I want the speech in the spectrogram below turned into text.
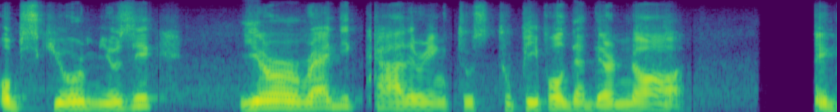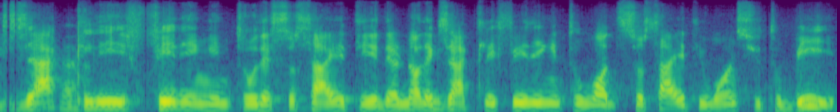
obscure music you're already catering to to people that they're not exactly fitting into the society. They're not exactly fitting into what society wants you to be.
